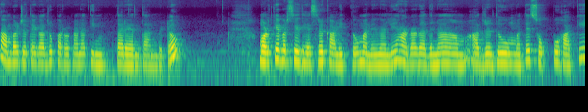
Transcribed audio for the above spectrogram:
ಸಾಂಬಾರು ಜೊತೆಗಾದರೂ ಪರೋಟಾನ ತಿಂತಾರೆ ಅಂತ ಅಂದ್ಬಿಟ್ಟು. ಮೊಳಕೆ ಬರ್ಸಿದ ಹೆಸರು ಕಾಳಿತ್ತು ಮನೆಯಲ್ಲಿ. ಹಾಗಾಗಿ ಅದನ್ನು ಅದರದ್ದು ಮತ್ತು ಸೊಪ್ಪು ಹಾಕಿ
